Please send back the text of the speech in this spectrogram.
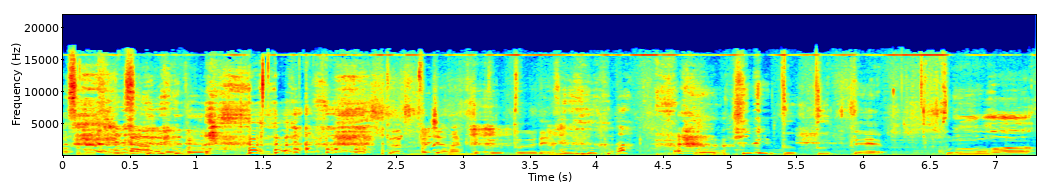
かそのうちですよプップじゃなくてブーブーで日々プップってこれは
